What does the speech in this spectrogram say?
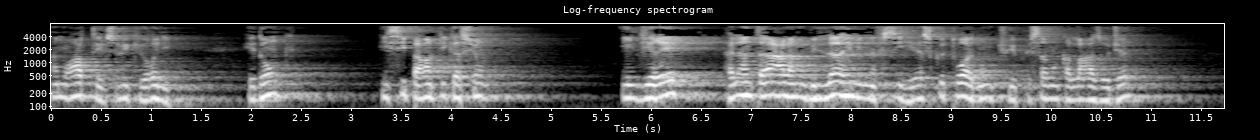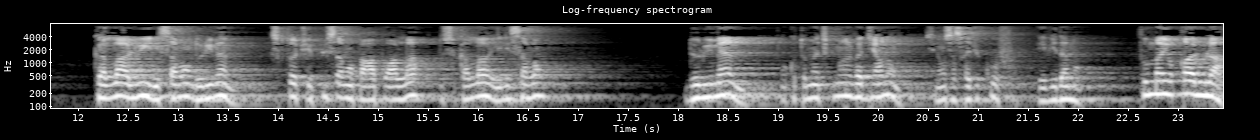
un mu'attil, celui qui renie. Et donc, ici par implication, il dirait Est-ce que toi donc tu es plus savant qu'Allah Azzawajal Qu'Allah lui il est savant de lui-même. Est-ce que toi tu es plus savant par rapport à Allah de ce qu'Allah il est savant de lui-même Donc automatiquement il va dire non, sinon ça serait du couf, évidemment. ثم يقال له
